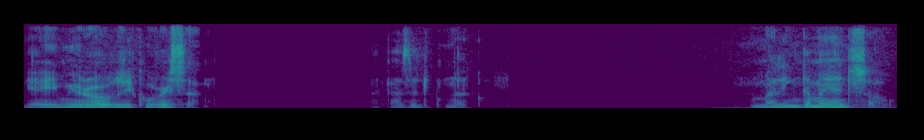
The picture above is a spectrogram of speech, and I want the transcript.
e a Amy Rose conversando na casa do Knuckles. Numa linda manhã de sol.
